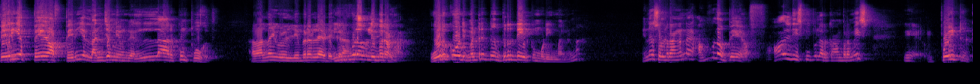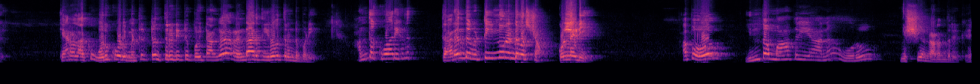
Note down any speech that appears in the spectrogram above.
பெரிய பே ஆஃப் பெரிய லஞ்சம் இவங்க எல்லாருக்கும் போகுது. அதனால தான் இவ்வளவு லிபரலா எடுக்கிறாங்க. இவ்வளவு லிபரலா ஒரு கோடி மெட்ரிக் டன் திருடி இருக்க முடியுமா என்னன்னா? என்ன சொல்கிறாங்கன்னா அவ்வளோ pay off all these people are compromise போயிட்டுருக்கு. கேரளாவுக்கு ஒரு கோடி மெட்ரிக் டன் திருடிட்டு போயிட்டாங்க ரெண்டாயிரத்தி இருபத்தி ரெண்டு படி. அந்த குவாரிகளை திறந்து விட்டு இன்னும் ரெண்டு வருஷம். கொள்ளடி. அப்போது இந்த மாதிரியான ஒரு விஷயம் நடந்திருக்கு.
